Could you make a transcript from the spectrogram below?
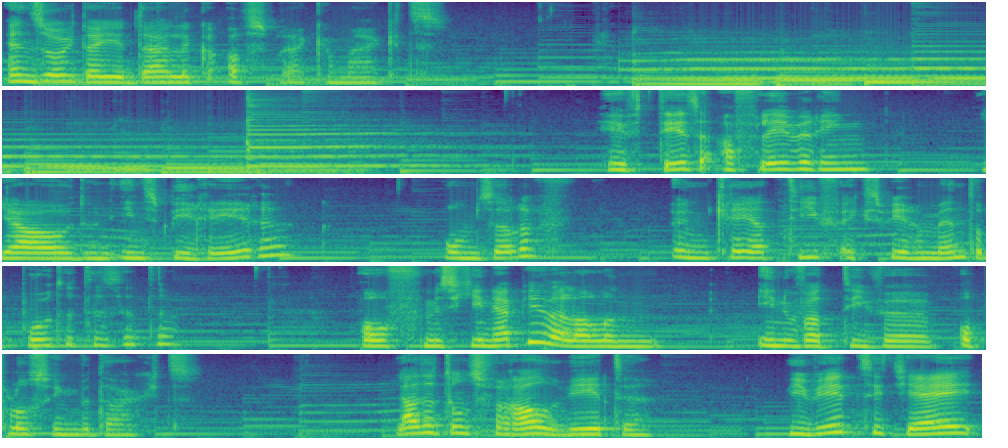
En zorg dat je duidelijke afspraken maakt. Heeft deze aflevering jou doen inspireren om zelf een creatief experiment op poten te zetten? Of misschien heb je wel al een innovatieve oplossing bedacht. Laat het ons vooral weten. Wie weet zit jij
